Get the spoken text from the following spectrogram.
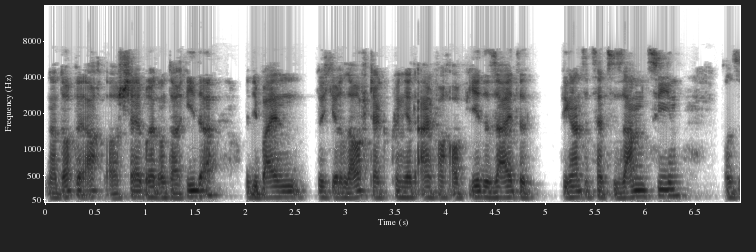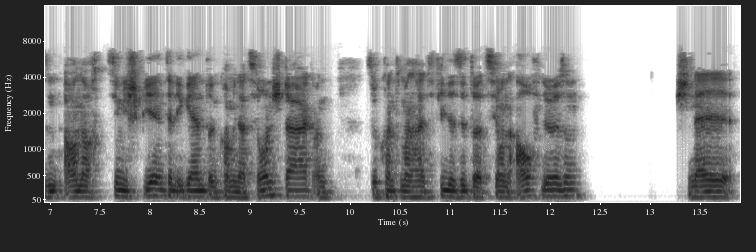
einer Doppelacht aus Schellbrett und Arida. Und die beiden durch ihre Laufstärke können jetzt einfach auf jede Seite die ganze Zeit zusammenziehen und sind auch noch ziemlich spielintelligent und kombinationsstark und so konnte man halt viele Situationen auflösen, schnell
